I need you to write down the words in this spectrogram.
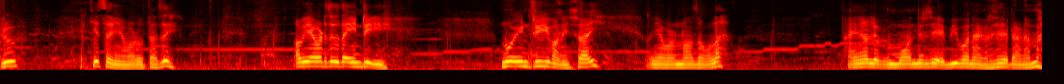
रु के छ यहाँबाट उता चाहिँ अब यहाँबाट चाहिँ उता इन्ट्री नो इन्ट्री भनेको छ है यहाँबाट नजाउँ होला फाइनल मन्दिर चाहिँ हेभी बनाएको रहेछ डाँडामा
